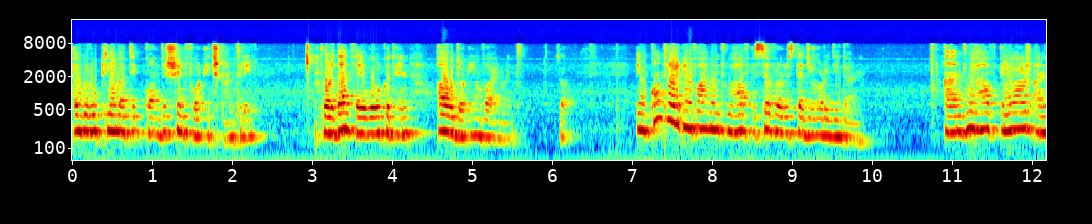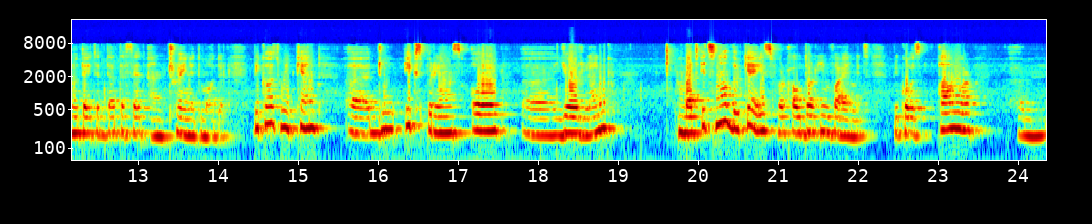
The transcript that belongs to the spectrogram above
agroclimatic condition for each country. For that, they work in outdoor environment. In control environment, we have a several study already done, and we have a large annotated data set and trained model because we can uh, do experience all uh, year long. But it's not the case for outdoor environment because our um,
